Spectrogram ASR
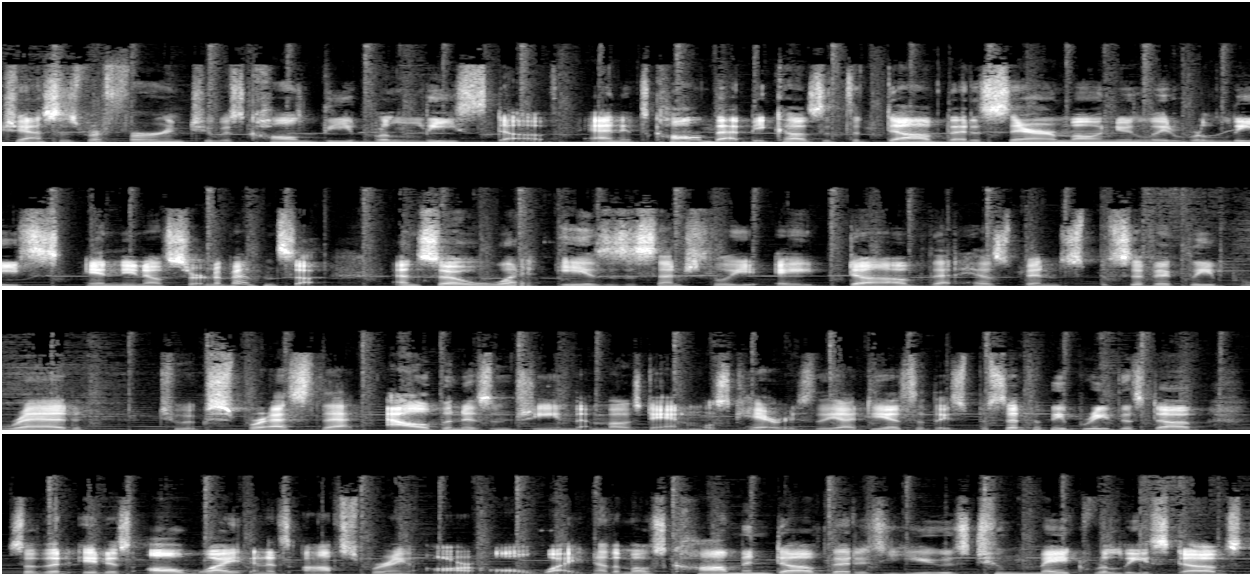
Jess is referring to is called the release dove, and it's called that because it's a dove that is ceremonially released in, you know, certain events and stuff. And so what it is is essentially a dove that has been specifically bred to express that albinism gene that most animals carry. So the idea is that they specifically breed this dove so that it is all white and its offspring are all white. Now, the most common dove that is used to make release doves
